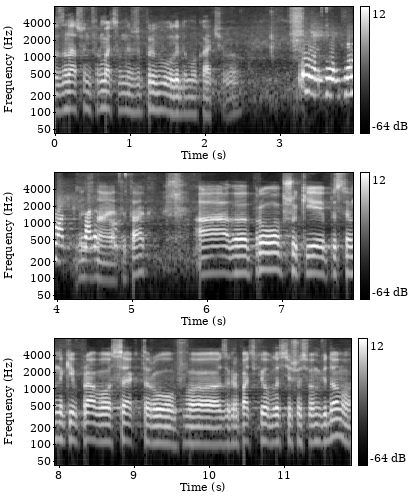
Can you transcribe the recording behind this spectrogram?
За нашу інформацію, вони вже прибули до Мукачева. Ні, ні, не можу Не знаєте, так? А е, про обшуки представників правого сектору в е, Закарпатській області щось вам відомо?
